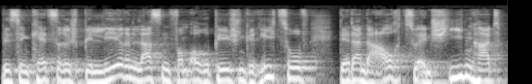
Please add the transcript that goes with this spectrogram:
bisschen ketzerisch, belehren lassen vom Europäischen Gerichtshof, der dann da auch zu entschieden hat,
